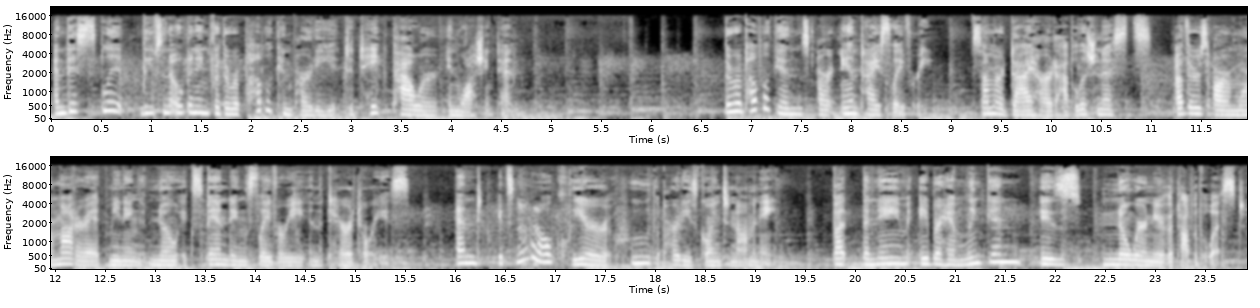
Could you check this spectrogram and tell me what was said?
And this split leaves an opening for the Republican Party to take power in Washington. The Republicans are anti slavery. Some are die-hard abolitionists, others are more moderate, meaning no expanding slavery in the territories. And it's not at all clear who the party's going to nominate. But the name Abraham Lincoln is nowhere near the top of the list.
